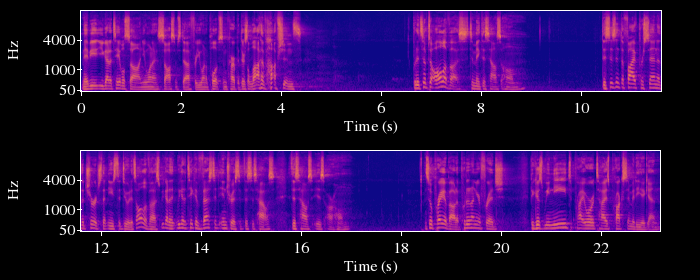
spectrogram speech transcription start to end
Maybe you got a table saw and you want to saw some stuff or you want to pull up some carpet. There's a lot of options. But it's up to all of us to make this house a home. This isn't the 5% of the church that needs to do it. It's all of us. We got we to take a vested interest if this is house, if this house is our home. And so pray about it. Put it on your fridge because we need to prioritize proximity again.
